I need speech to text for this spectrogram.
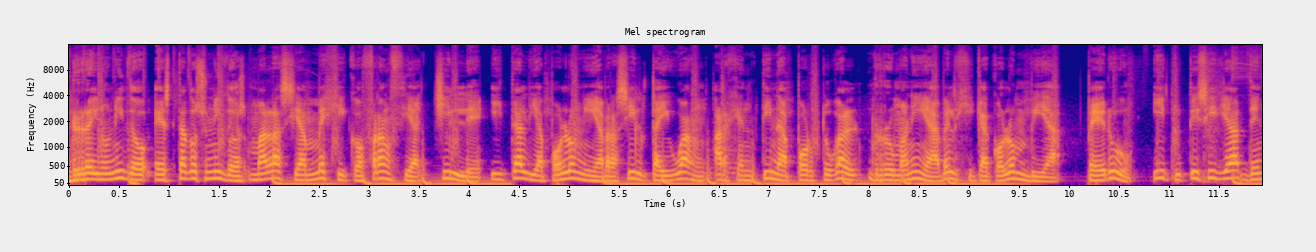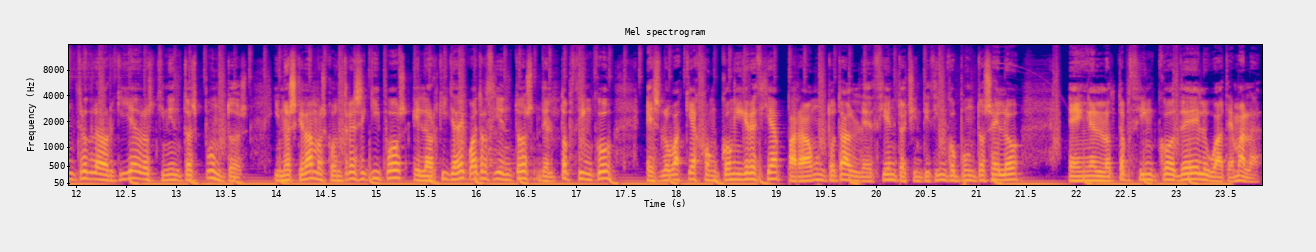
Reino Unido, Estados Unidos, Malasia, México, Francia, Chile, Italia, Polonia, Brasil, Taiwán, Argentina, Portugal, Rumanía, Bélgica, Colombia, Perú y Tutisilla dentro de la horquilla de los 500 puntos. Y nos quedamos con tres equipos en la horquilla de 400 del top 5, Eslovaquia, Hong Kong y Grecia, para un total de 185 puntos elo en el top 5 del Guatemala.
